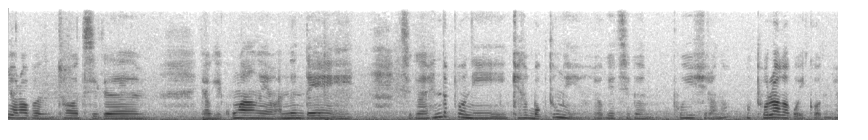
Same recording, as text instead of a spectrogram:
여러분, 저 지금 여기 공항에 왔는데 지금 핸드폰이 계속 먹통이에요. 여기 지금 보이시려나? 막 돌아가고 있거든요.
